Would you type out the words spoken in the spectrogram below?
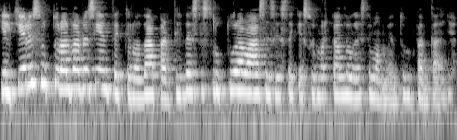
Y el quiero estructural más reciente que nos da a partir de esta estructura base es este que estoy marcando en este momento en pantalla.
